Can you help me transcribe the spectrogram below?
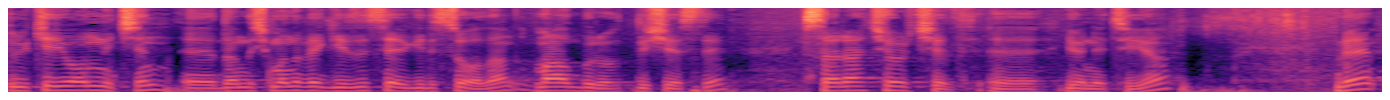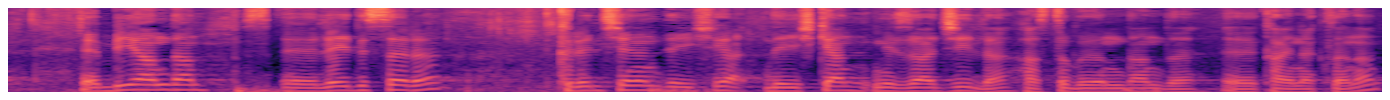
ülkeyi onun için e, danışmanı ve gizli sevgilisi olan Marlborough Düşesi Sarah Churchill e, yönetiyor. Ve bir yandan Lady Sarah kraliçenin değişken, değişken mizacıyla hastalığından da e, kaynaklanan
